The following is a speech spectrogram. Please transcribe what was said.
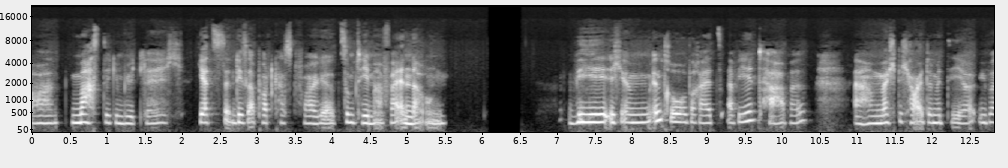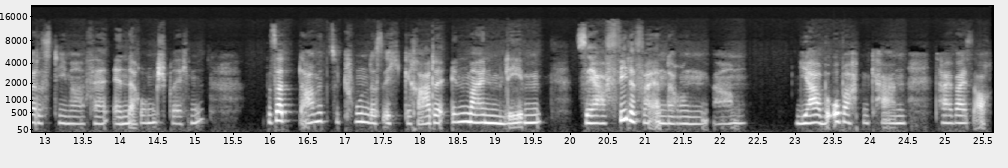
und machst dir gemütlich jetzt in dieser Podcast-Folge zum Thema Veränderung. Wie ich im Intro bereits erwähnt habe, äh, möchte ich heute mit dir über das Thema Veränderung sprechen. Das hat damit zu tun, dass ich gerade in meinem Leben sehr viele Veränderungen ähm, ja, beobachten kann, teilweise auch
